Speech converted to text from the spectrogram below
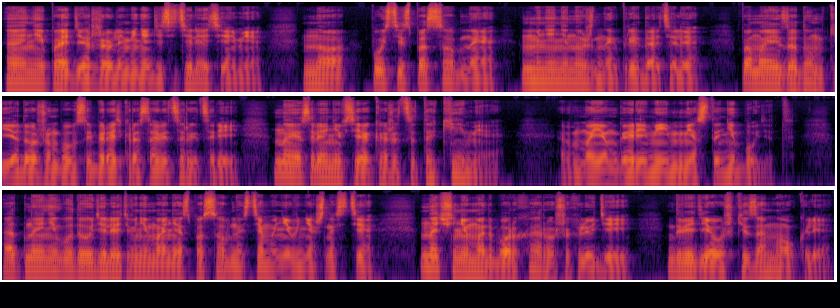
Они поддерживали меня десятилетиями, но, пусть и способные, мне не нужны предатели – по моей задумке, я должен был собирать красавиц-рыцарей, но если они все окажутся такими, в моем гареме им места не будет. Отныне буду уделять внимание способностям, а не внешности. Начнем отбор хороших людей. Две девушки замолкли.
